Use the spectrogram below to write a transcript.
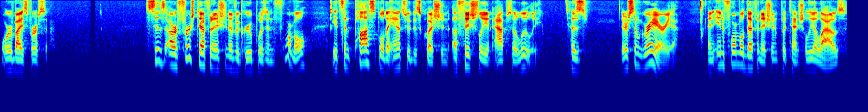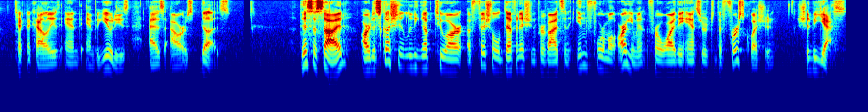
or vice versa? Since our first definition of a group was informal, it's impossible to answer this question officially and absolutely because there's some gray area. An informal definition potentially allows technicalities and ambiguities, as ours does. This aside, our discussion leading up to our official definition provides an informal argument for why the answer to the first question should be yes.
